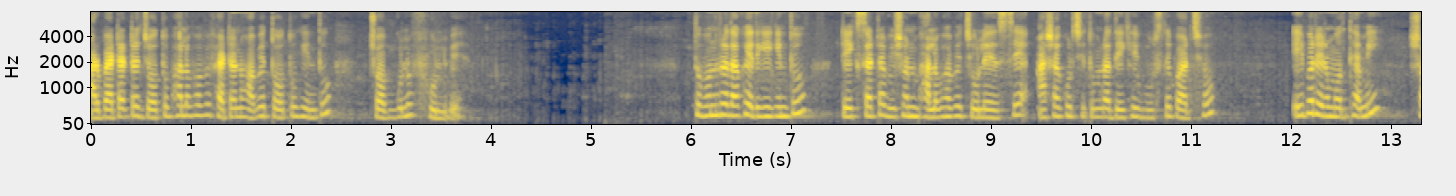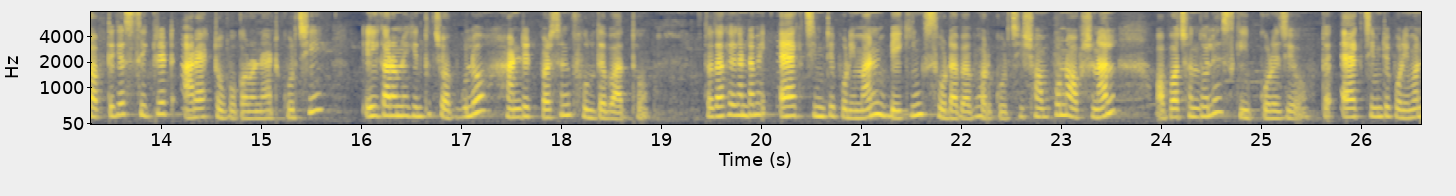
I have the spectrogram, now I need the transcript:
আর ব্যাটারটা যত ভালোভাবে ফেটানো হবে তত কিন্তু চপগুলো ফুলবে। তো বন্ধুরা দেখো এদিকে কিন্তু টেক্সচারটা ভীষণ ভালোভাবে চলে এসছে। আশা করছি তোমরা দেখেই বুঝতে পারছ। এইবার এর মধ্যে আমি সবথেকে সিক্রেট আর একটা উপকরণ অ্যাড করছি। এই কারণে কিন্তু চপগুলো হান্ড্রেড পারসেন্ট ফুলতে বাধ্য। তো দেখো, এখানটা আমি এক চিমটে পরিমাণ বেকিং সোডা ব্যবহার করছি। সম্পূর্ণ অপশনাল, অপছন্দ হলে স্কিপ করে যেও। তো এক চিমটে পরিমাণ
